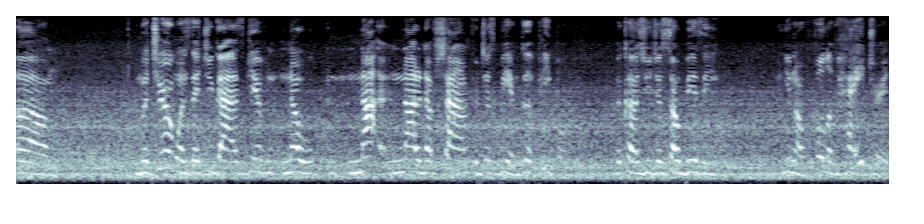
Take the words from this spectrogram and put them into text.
um mature ones that you guys give no not not enough shine for just being good people because you're just so busy, you know, full of hatred.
